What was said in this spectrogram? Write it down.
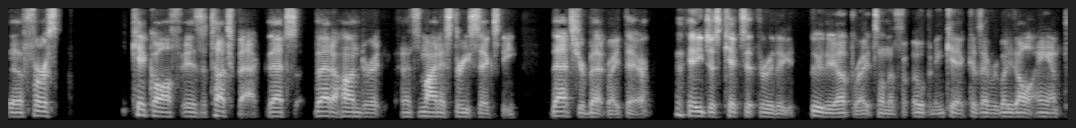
the first kickoff is a touchback. That's bet hundred and it's minus three sixty. That's your bet right there. he just kicks it through the through the uprights on the f- opening kick because everybody's all amped.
